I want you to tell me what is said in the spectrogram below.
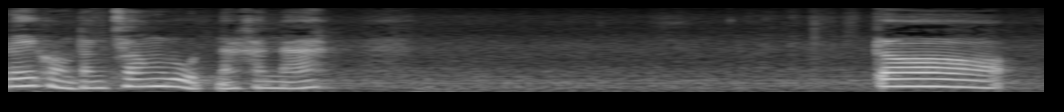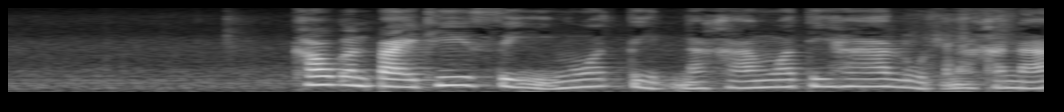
เลขของทางช่องหลุดนะคะนะ ก็ เข้ากันไปที่สี่งวดติดนะคะ งวดที่ห้าหลุดนะคะนะ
